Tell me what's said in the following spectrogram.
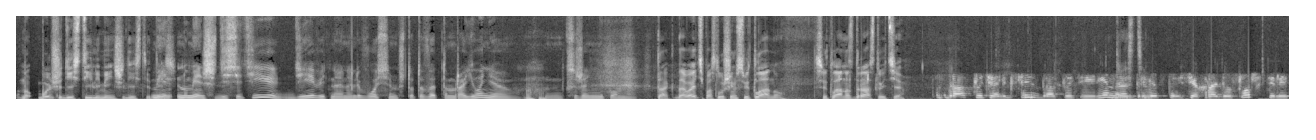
Ну, больше 10 или меньше 10 тысяч? Мен, ну, меньше 10, 9, наверное, или 8, что-то в этом районе, uh-huh. к сожалению, не помню. Так, давайте послушаем Светлану. Светлана, здравствуйте. Здравствуйте, Алексей, здравствуйте, Ирина. Здравствуйте. И приветствую всех радиослушателей.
